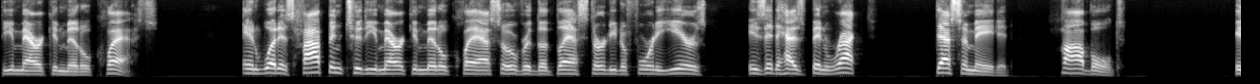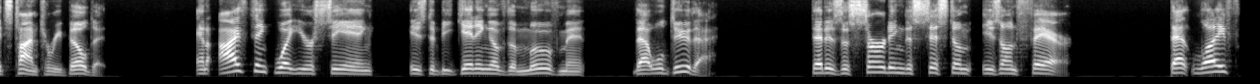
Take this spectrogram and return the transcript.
the American middle class. And what has happened to the American middle class over the last 30 to 40 years is it has been wrecked, decimated, hobbled. It's time to rebuild it. And I think what you're seeing is the beginning of the movement that will do that that is asserting the system is unfair, that life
